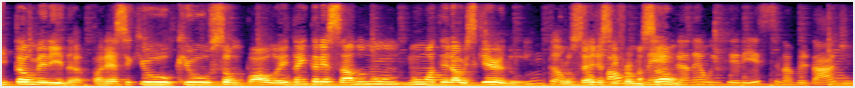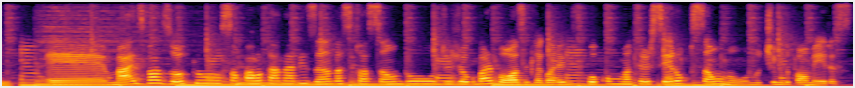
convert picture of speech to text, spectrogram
Então, Merida, parece que o, que o São Paulo aí está interessado num, num, lateral esquerdo. Então, Procede essa informação? Nega, né, o interesse, na verdade, é, mas vazou que o São Paulo está analisando a situação do, Diogo Barbosa, que agora ele ficou como uma terceira opção no, no time do Palmeiras.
